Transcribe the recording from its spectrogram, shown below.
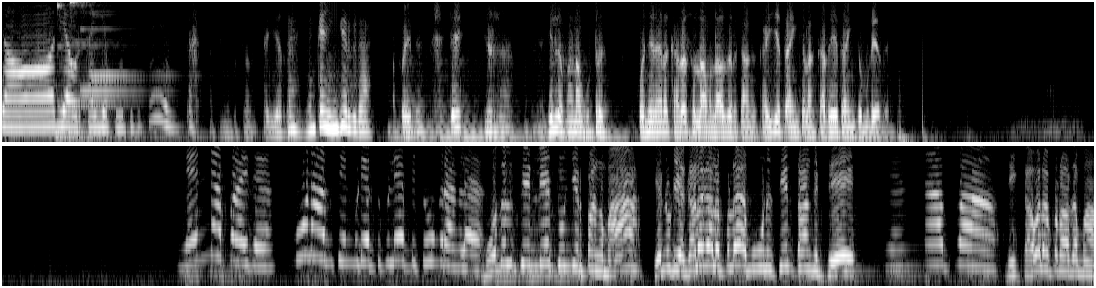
ஜாலியா ஒரு கைய போட்டுக்கிட்டு அசிங்க பிடிச்சவன கையற. எங்க இங்க இருக்குடா. அப்ப இது? டேய் இல்ல வேணாம் விட்டுரு. கொஞ்ச நேரம் கதை சொல்லாமலாவது இருக்காங்க. கையை தாங்கிக்கலாம் கதையை தாங்கிக்க முடியாது. என்னப்பா இது? மூணாவது சீன் முடியறதுக்குள்ளே அப்படி தூங்குறாங்களே. முதல் சீன்லயே தூங்கி இருப்பாங்கம்மா என்னுடைய கலகலப்புல மூணு சீன் தாங்குச்சு. என்னப்பா? நீ கவலைப்படாதம்மா.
